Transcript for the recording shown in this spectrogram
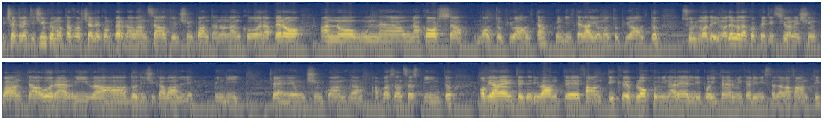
Il 125 monta forcelle con perno avanzato, il 50 non ancora, però hanno una, una corsa molto più alta, quindi il telaio molto più alto. Sul mode- il modello da competizione 50 ora arriva a 12 cavalli, quindi cioè, è un 50 abbastanza spinto. Ovviamente derivante Fantic, blocco Minarelli, poi termica rivista dalla Fantic.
